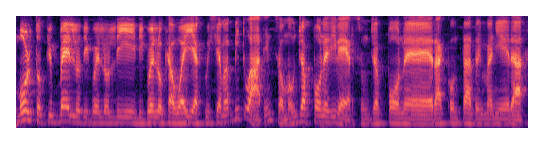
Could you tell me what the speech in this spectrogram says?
molto più bello di quello lì, di quello kawaii a cui siamo abituati. Insomma, un Giappone diverso, un Giappone raccontato in maniera,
